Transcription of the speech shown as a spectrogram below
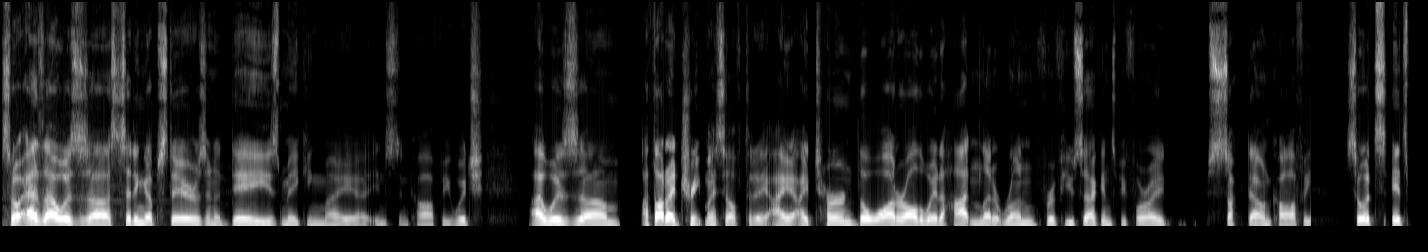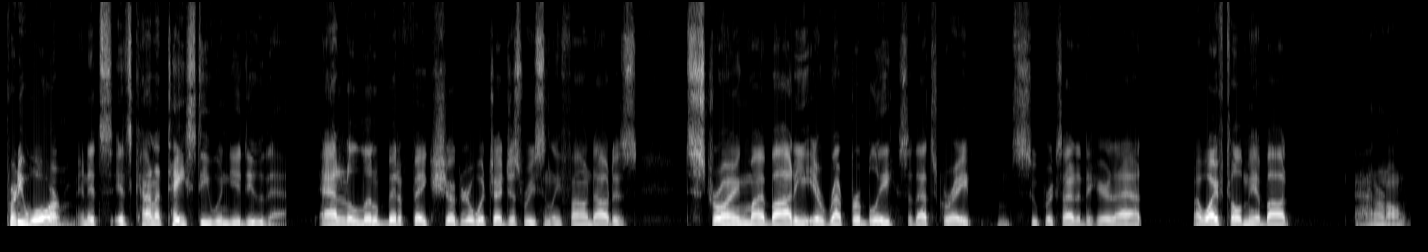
So, as I was uh, sitting upstairs in a daze making my uh, instant coffee, which I was, um, I thought I'd treat myself today. I, I turned the water all the way to hot and let it run for a few seconds before I sucked down coffee. So it's it's pretty warm and it's it's kind of tasty when you do that. Added a little bit of fake sugar, which I just recently found out is destroying my body irreparably. So that's great. I'm super excited to hear that. My wife told me about I don't know.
